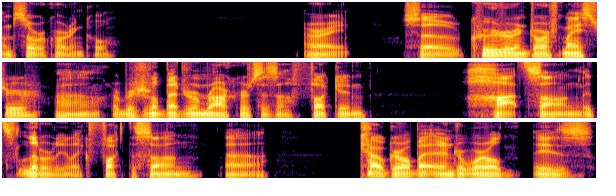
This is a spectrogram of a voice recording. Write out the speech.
I'm still recording. Cool. All right. So Kruder and Dorfmeister, uh, original bedroom rockers is a fucking hot song. It's literally like fuck the song. Uh, Cowgirl by Underworld is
